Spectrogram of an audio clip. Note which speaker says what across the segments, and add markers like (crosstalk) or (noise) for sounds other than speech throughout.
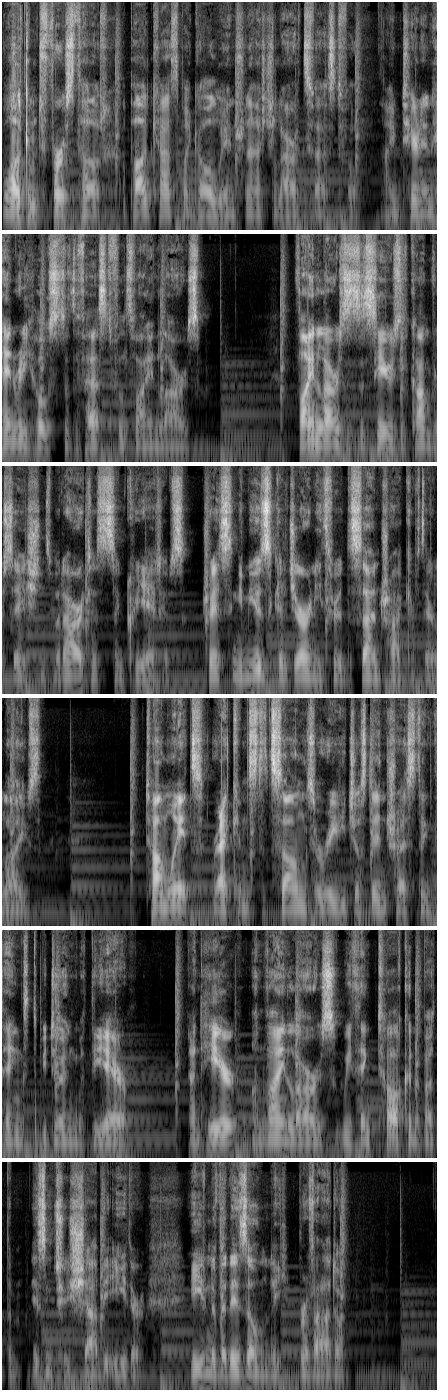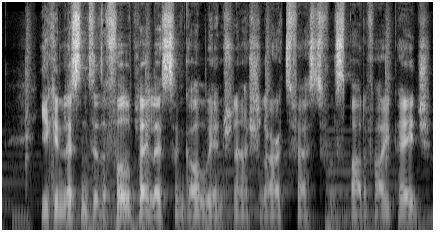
Speaker 1: Welcome to First Thought, a podcast by Galway International Arts Festival. I'm Tiernan Henry, host of the festival's Vinyl Hours. Vinyl Hours is a series of conversations with artists and creatives, tracing a musical journey through the soundtrack of their lives. Tom Waits reckons that songs are really just interesting things to be doing with the air. And here on Vinyl Hours, we think talking about them isn't too shabby either, even if it is only bravado. You can listen to the full playlist on Galway International Arts Festival Spotify page.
